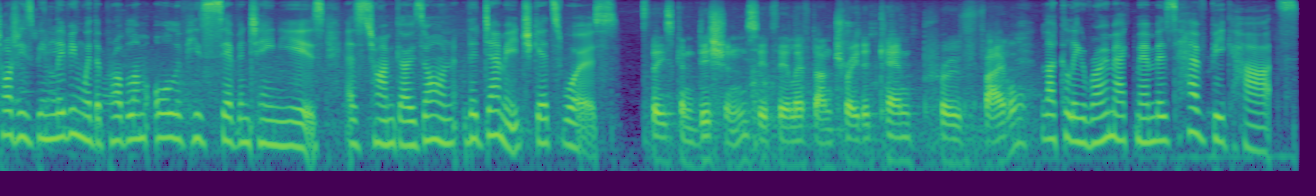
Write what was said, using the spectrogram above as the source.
Toti's been living with the problem all of his 17 years. As time goes on, the damage gets worse. These conditions, if they're left untreated, can prove fatal. Luckily, Romac members have big hearts.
